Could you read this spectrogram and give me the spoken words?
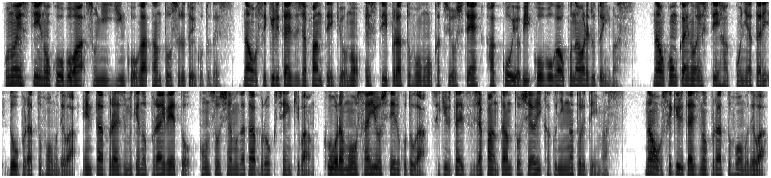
この ST の公募はソニー銀行が担当するということです。なお、セキュリタイズジャパン提供の ST プラットフォームを活用して発行及び公募が行われるといいます。なお、今回の ST 発行にあたり、同プラットフォームでは、エンタープライズ向けのプライベート、コンソーシアム型ブロックチェーン基盤、クオーラムを採用していることが、セキュリタイズジャパン担当者より確認が取れています。なお、セキュリタイズのプラットフォームでは、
